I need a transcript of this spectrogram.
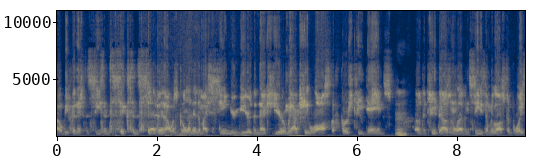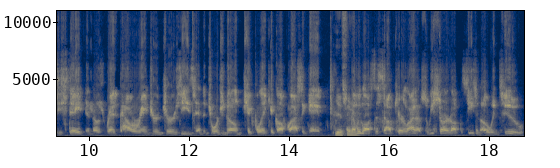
Uh, we finished the season six and seven. I was going into my senior year the next year, and we actually lost the first two games Mm. of the 2011 season. We lost to Boise State in those red Power Ranger jerseys and the Georgia Dome Chick Fil A Kickoff Classic game. Yes, sir. And then we lost to South Carolina. So we started off the season 0 and 2.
